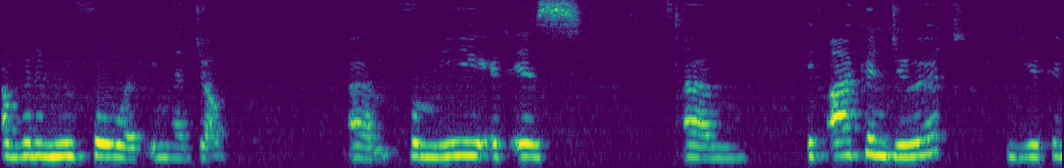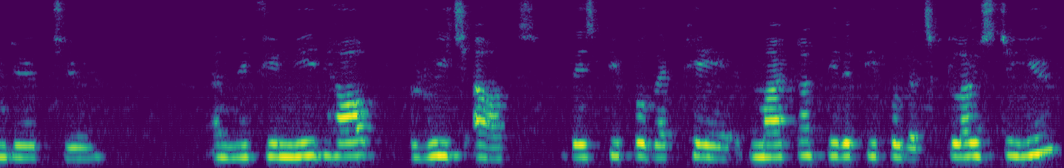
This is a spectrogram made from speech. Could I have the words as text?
I'm going to move forward in that job. Um, for me, it is um, if I can do it, you can do it too. And if you need help, reach out. There's people that care. It might not be the people that's close to you.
